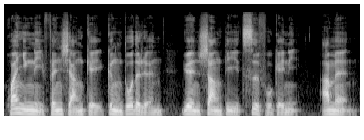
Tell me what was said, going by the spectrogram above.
欢迎你分享给更多的人。愿上帝赐福给你。阿门。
